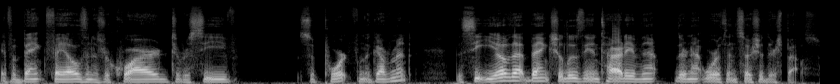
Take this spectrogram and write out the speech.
if a bank fails and is required to receive support from the government, the CEO of that bank should lose the entirety of net, their net worth, and so should their spouse.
